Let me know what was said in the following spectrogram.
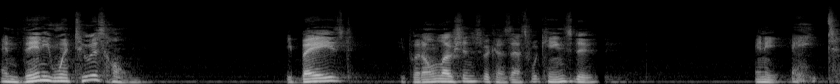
And then he went to his home. He bathed. He put on lotions because that's what kings do. And he ate.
